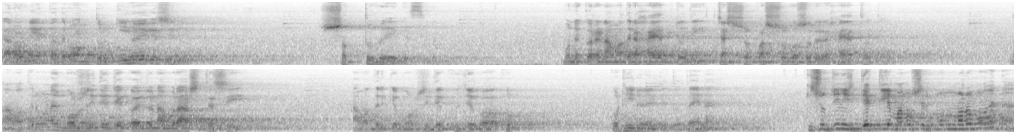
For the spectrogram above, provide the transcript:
কারণে তাদের অন্তর কি হয়ে গেছিল? শক্ত হয়ে গেছিল। মনে করেন আমাদের হায়াত যদি চারশো, পাঁচশো বছরের হায়াত হতো। আমাদের মনে হয় মসজিদে যে কয়জন আমরা আসতেছি, আমাদেরকে মসজিদে খুঁজে পাওয়া খুব কঠিন হয়ে যেত, তাই না? কিছু জিনিস দেখলে মানুষের মন নরম হয় না।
